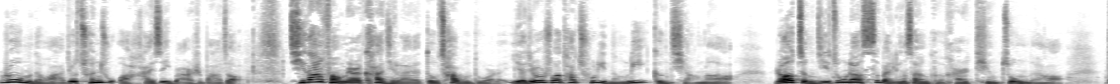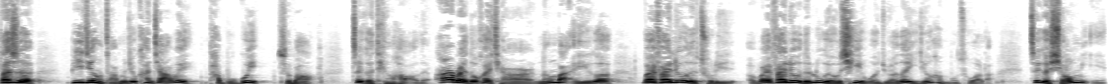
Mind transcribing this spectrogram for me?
，ROM 的话就存储啊还是一百二十八兆，其他方面看起来都差不多了，也就是说它处理能力更强了啊。然后整机重量四百零三克，还是挺重的啊。但是毕竟咱们就看价位，它不贵是吧？这个挺好的，二百多块钱能买一个 WiFi 六的处理 WiFi 六的路由器，我觉得已经很不错了。这个小米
